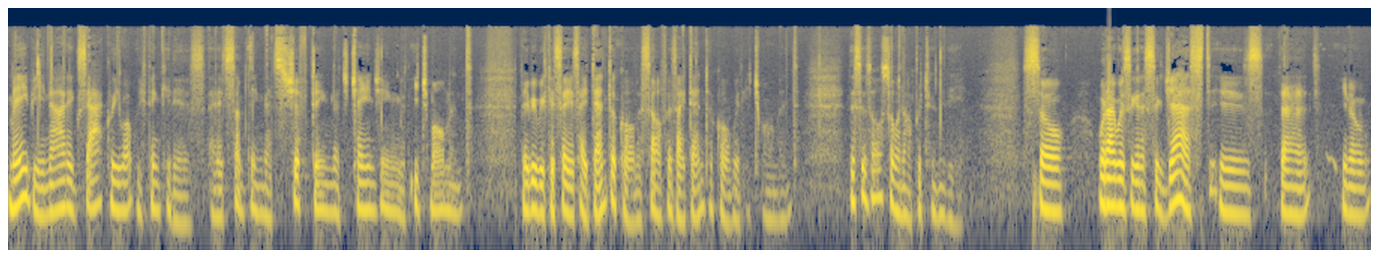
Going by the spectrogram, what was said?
maybe not exactly what we think it is, that it's something that's shifting, that's changing with each moment. Maybe we could say it's identical, the self is identical with each moment. This is also an opportunity. So, what I was going to suggest is that, you know,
